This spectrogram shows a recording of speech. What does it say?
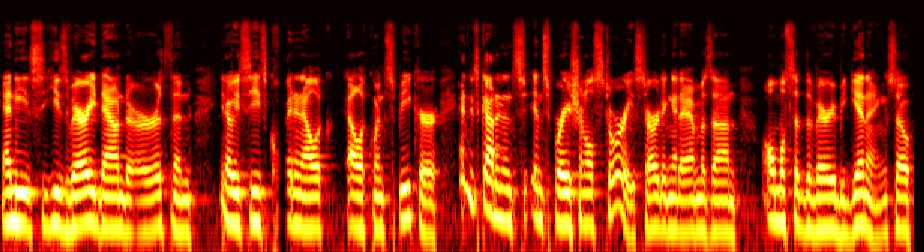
and he's he's very down to earth, and you know he's he's quite an elo- eloquent speaker, and he's got an ins- inspirational story starting at Amazon almost at the very beginning. So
